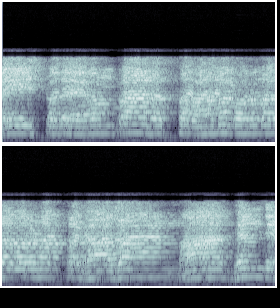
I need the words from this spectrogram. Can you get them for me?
वैश्वदेवम् प्रातस्सवनमकुर्वद वरुणप्रघासान् माध्यन्ति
